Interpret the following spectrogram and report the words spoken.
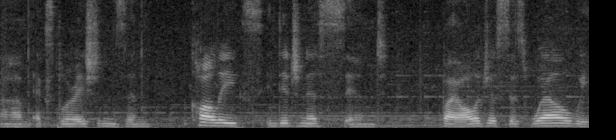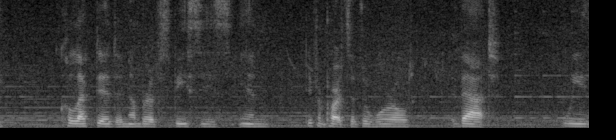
um, explorations and colleagues, indigenous and biologists as well, we collected a number of species in different parts of the world that we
